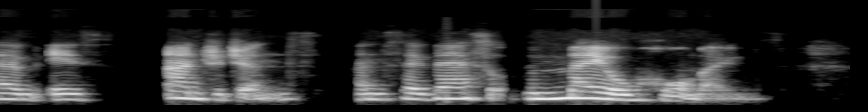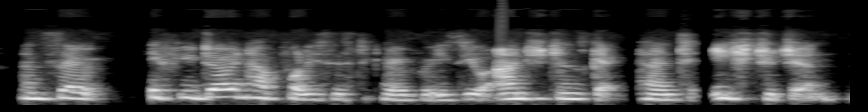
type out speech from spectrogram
um, is androgens, and so they're sort of the male hormones. And so if you don't have polycystic ovaries, your androgens get turned to estrogen.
